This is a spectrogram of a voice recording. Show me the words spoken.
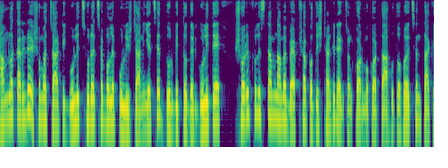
হামলাকারীরা এ সময় চারটি গুলি ছুড়েছে বলে পুলিশ জানিয়েছে। দুর্বৃত্তদের গুলিতে শরীফুল ইসলাম নামে ব্যবসা প্রতিষ্ঠানটির একজন কর্মকর্তা আহত হয়েছেন। তাকে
